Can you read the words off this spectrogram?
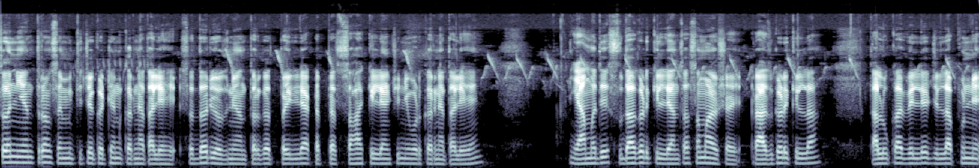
संनियंत्रण समितीचे गठन करण्यात आले आहे. सदर योजनेअंतर्गत पहिल्या टप्प्यात सहा किल्ल्यांची निवड करण्यात आली आहे. यामध्ये सुधागड किल्ल्यांचा समावेश आहे. राजगड किल्ला तालुका वेल्हे जिल्हा पुणे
